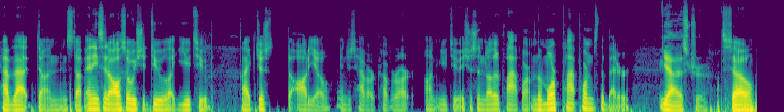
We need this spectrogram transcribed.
have that done and stuff. And he said also we should do like YouTube, like just the audio and just have our cover art on YouTube. It's just another platform. The more platforms, the better. Yeah, that's true. So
